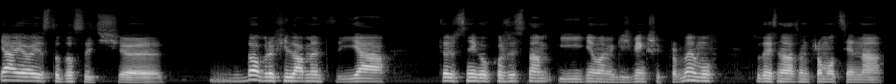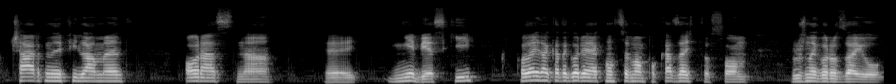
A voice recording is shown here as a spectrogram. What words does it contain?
Jajo. Jest to dosyć e, dobry filament. Ja też z niego korzystam i nie mam jakichś większych problemów. Tutaj znalazłem promocję na czarny filament oraz na e, niebieski. Kolejna kategoria, jaką chcę Wam pokazać, to są różnego rodzaju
